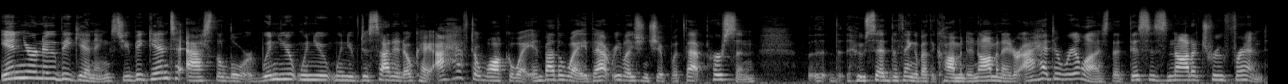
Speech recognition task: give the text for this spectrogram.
in your new beginnings. You begin to ask the Lord when you when you when you've decided, okay, I have to walk away. And by the way, that relationship with that person uh, who said the thing about the common denominator, I had to realize that this is not a true friend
